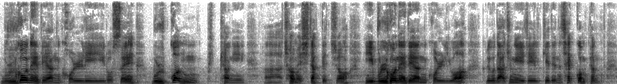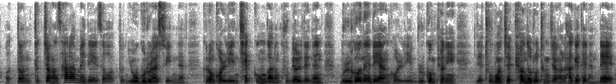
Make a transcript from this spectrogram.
물건에 대한 권리로서의 물권 편이 아, 처음에 시작됐죠. 이 물건에 대한 권리와 그리고 나중에 이제 읽게 되는 채권편 어떤 특정한 사람에 대해서 어떤 요구를 할 수 있는 그런 권리인 채권과는 구별되는 물건에 대한 권리 물권편이 이제 두 번째 편으로 등장을 하게 되는데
